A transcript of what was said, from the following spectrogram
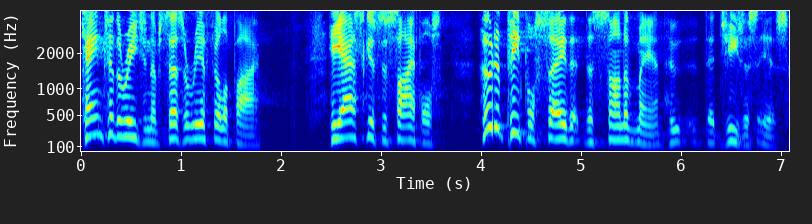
came to the region of Caesarea Philippi, he asked his disciples, Who do people say that the Son of Man, who, that Jesus is?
